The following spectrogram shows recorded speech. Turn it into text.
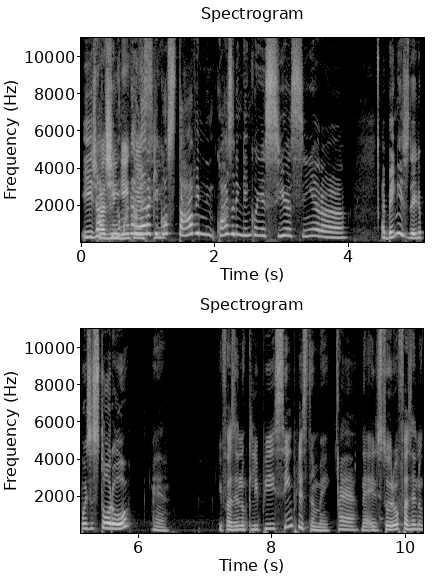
E já quase tinha uma galera conhecia. que gostava e quase ninguém conhecia, assim, era... É bem isso, daí depois estourou. É. E fazendo clipe simples também. É. Né? Ele estourou fazendo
